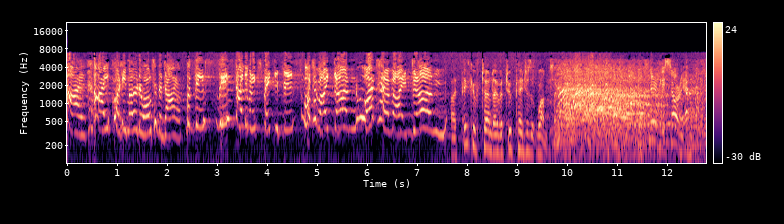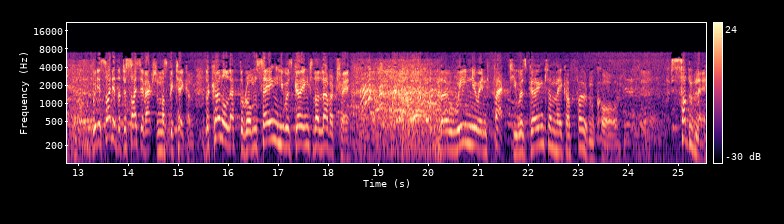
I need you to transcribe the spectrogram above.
I, I, Quasimodo, altered the dial. But this, this, I never expected this. What have I done? What have I done? I think you've turned over two pages at once. Terribly sorry. We decided that decisive action must be taken. The colonel left the room saying he was going to the lavatory. Though we knew, in fact, he was going to make a phone call. Suddenly,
